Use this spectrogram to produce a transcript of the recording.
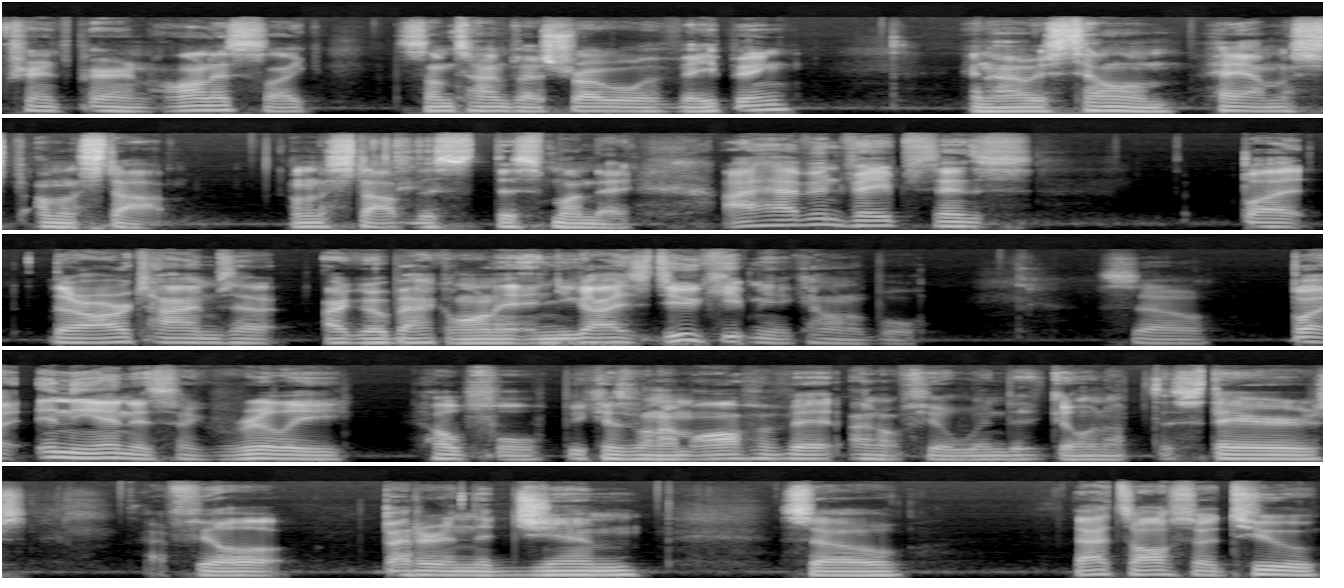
transparent honest like sometimes I struggle with vaping and I always tell them, "Hey, I'm gonna, I'm going to stop. I'm going to stop this this Monday." I haven't vaped since but there are times that I go back on it and you guys do keep me accountable. So, but in the end, it's like really helpful because when I'm off of it, I don't feel winded going up the stairs. I feel better in the gym. So, that's also too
